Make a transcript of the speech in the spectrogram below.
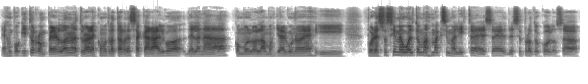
es un poquito romper lo natural, es como tratar de sacar algo de la nada, como lo hablamos ya alguna vez, y por eso sí me he vuelto más maximalista de ese, de ese protocolo. O sea,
